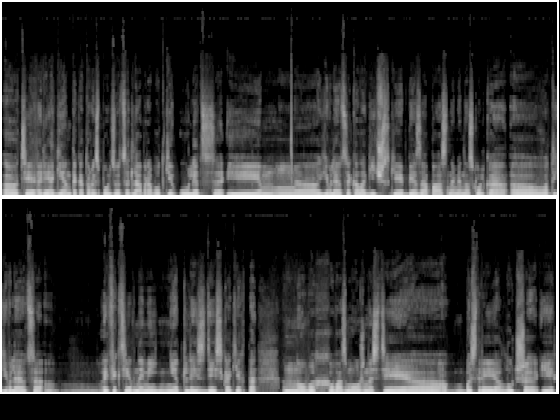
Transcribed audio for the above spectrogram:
э, те реагенты, которые используются для обработки улиц и э, являются экологически безопасными, насколько э, вот являются эффективными? Нет ли здесь каких-то новых возможностей э, быстрее, лучше и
